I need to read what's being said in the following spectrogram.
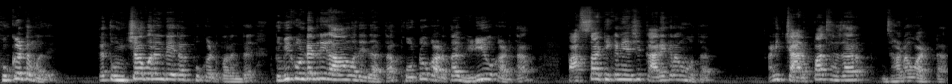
फुकटमध्ये. त्या तुमच्यापर्यंत येतात फुकटपर्यंत. तुम्ही कोणत्या तरी गावामध्ये जाता फोटो काढता व्हिडिओ काढता पाच सहा ठिकाणी असे कार्यक्रम होतात. आणि चार पाच हजार झाडं वाटतात.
